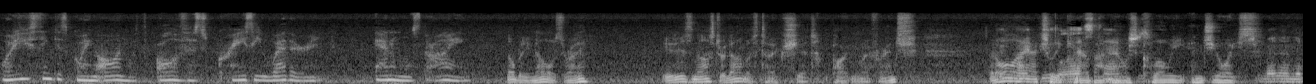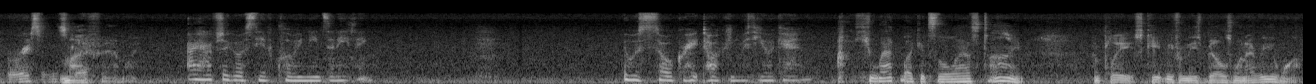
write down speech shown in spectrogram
What do you think is going on with all of this crazy weather and animals dying? Nobody knows, right? It is Nostradamus type shit, pardon my French. But It all I actually care about now is Chloe and Joyce. Might end up erasing this My guy. family. I have to go see if Chloe needs anything. It was so great talking with you again. You act like it's the last time. And please, keep me from these bills whenever you want.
